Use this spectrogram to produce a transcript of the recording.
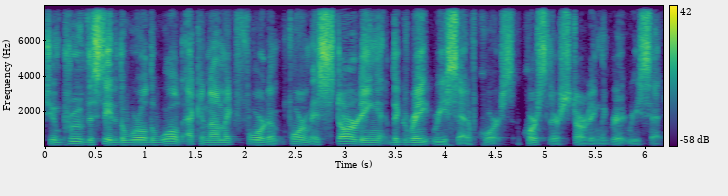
to improve the state of the world. The World Economic Forum, Forum is starting the Great Reset, of course. Of course, they're starting the Great Reset,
